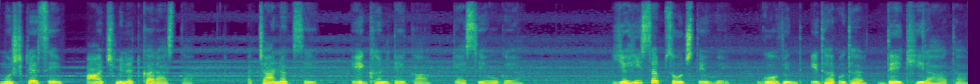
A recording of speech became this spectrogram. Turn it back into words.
मुश्किल से पाँच मिनट का रास्ता अचानक से एक घंटे का कैसे हो गया। यही सब सोचते हुए गोविंद इधर उधर देख ही रहा था।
